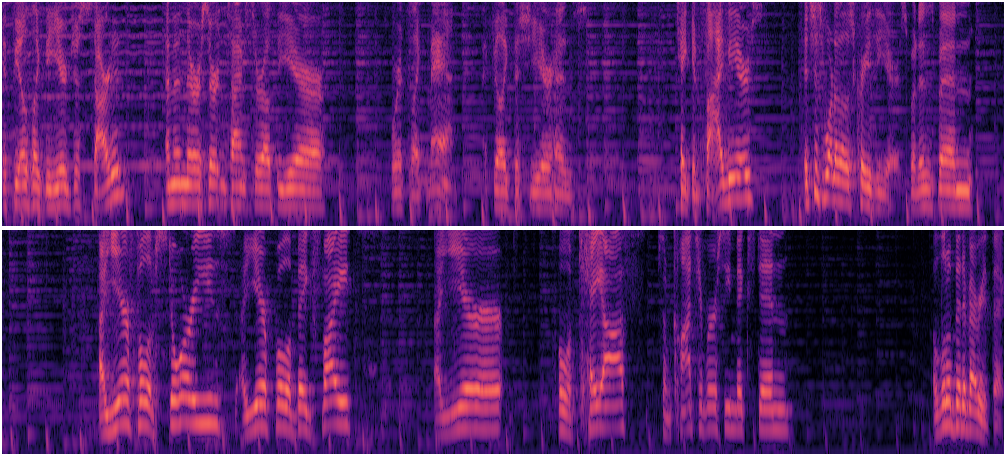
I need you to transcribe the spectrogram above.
it feels like the year just started. And then there are certain times throughout the year where it's like, man, I feel like this year has taken five years. It's just one of those crazy years, but it has been a year full of stories, a year full of big fights, a year full of chaos, some controversy mixed in a little bit of everything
